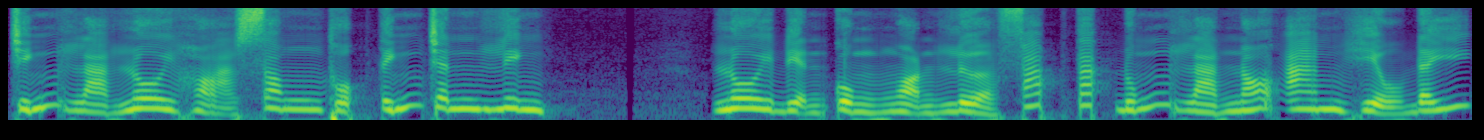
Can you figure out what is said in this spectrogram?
chính là lôi hỏa song thuộc tính chân linh. Lôi điện cùng ngọn lửa pháp tắc đúng là nó an hiểu đấy.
